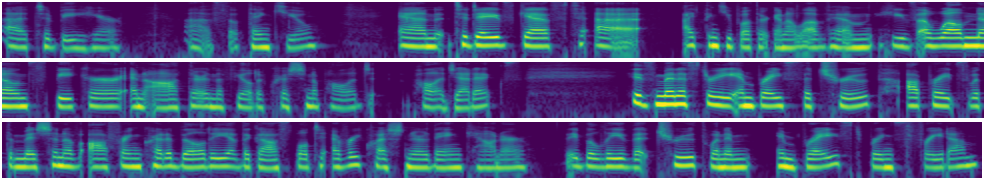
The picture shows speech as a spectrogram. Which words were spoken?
uh, to be here. Uh, so thank you. And today's guest, uh, I think you both are going to love him. He's a well known speaker and author in the field of Christian apolog- apologetics. His ministry, Embrace the Truth, operates with the mission of offering credibility of the gospel to every questioner they encounter. They believe that truth, when em- embraced, brings freedom.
